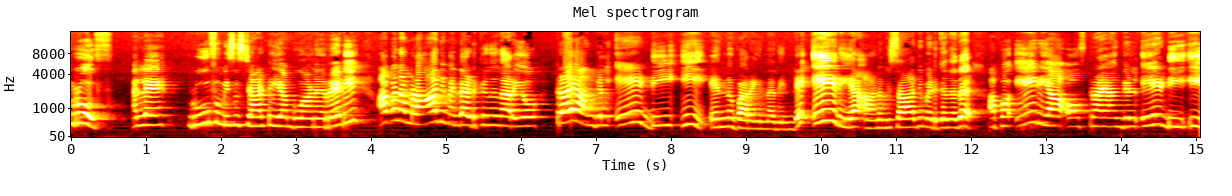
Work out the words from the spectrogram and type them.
പ്രൂഫ് അല്ലേ? പ്രൂഫ് മിസ് സ്റ്റാർട്ട് ചെയ്യാൻ പോവാണ്. റെഡി അപ്പൊ നമ്മൾ ആദ്യം എന്താ എടുക്കുന്നതെന്ന് അറിയോ? ട്രയാങ്കിൾ എ ഡി ഇ എന്ന് പറയുന്നതിന്റെ ഏരിയ ആണ് മിസ് ആദ്യം എടുക്കുന്നത്. അപ്പോൾ area of triangle A D E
